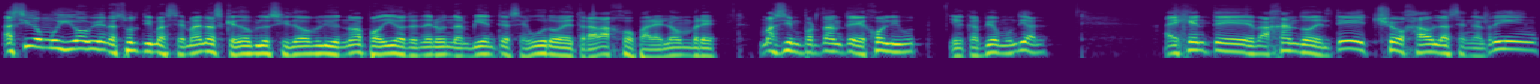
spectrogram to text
ha sido muy obvio en las últimas semanas que WCW no ha podido tener un ambiente seguro de trabajo para el hombre más importante de Hollywood y el campeón mundial. Hay gente bajando del techo, jaulas en el ring.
